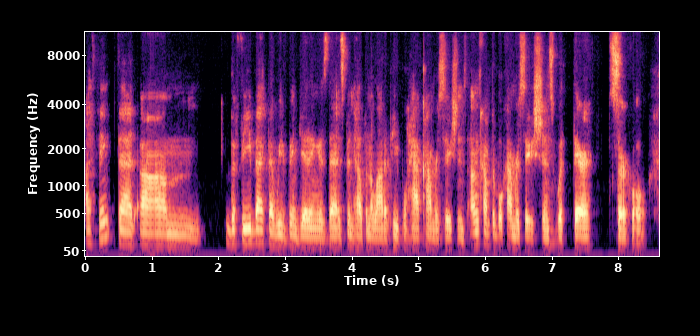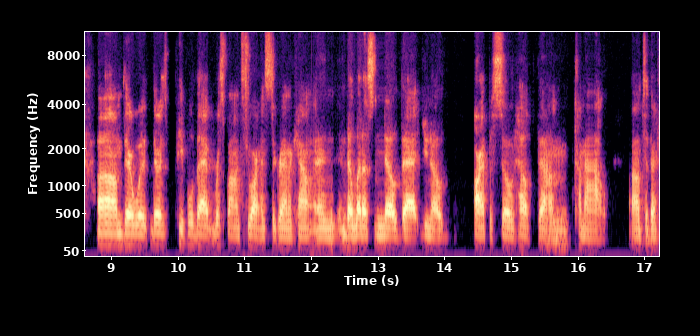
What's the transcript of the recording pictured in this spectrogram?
I think that um, the feedback that we've been getting is that it's been helping a lot of people have conversations, uncomfortable conversations with their circle. Um, there was there's people that respond to our Instagram account and, and they'll let us know that you know our episode helped them come out um, to their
